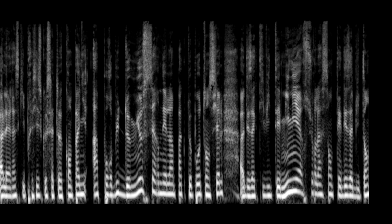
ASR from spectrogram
L'ARS qui précise que cette campagne a pour but de mieux cerner l'impact potentiel des activités minières sur la santé des habitants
